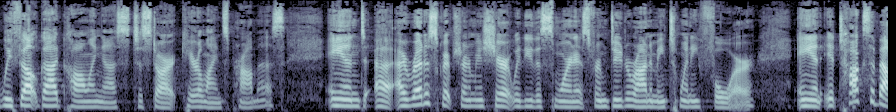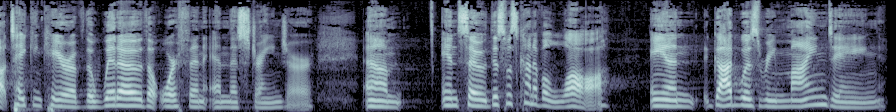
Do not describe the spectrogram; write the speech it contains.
we felt God calling us to start Caroline's Promise. And uh, I read a scripture, I'm going to share it with you this morning. It's from Deuteronomy 24. And it talks about taking care of the widow, the orphan, and the stranger. Um, and so this was kind of a law. And God was reminding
